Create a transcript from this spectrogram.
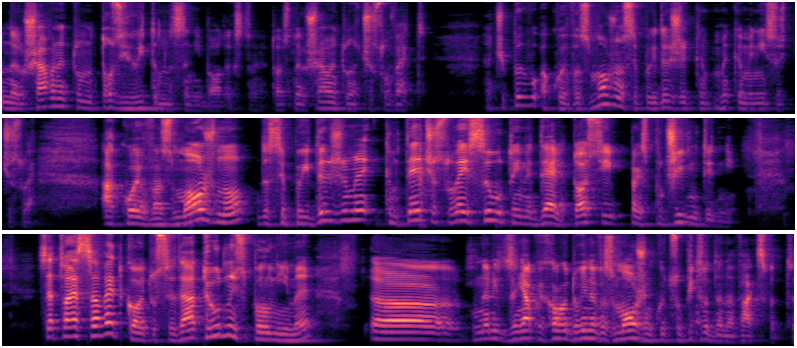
нарушаването на този ритъм на съни бодрстване, т.е. нарушаването на часовете. Значи, първо, ако е възможно да се придържаме към, едни същи часове. Ако е възможно да се придържаме към тези часове и събота и неделя, т.е. и през почивните дни. Сега това е съвет, който се дава, трудно изпълниме, а, нали, за някои хора дори невъзможен, които се опитват да наваксват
